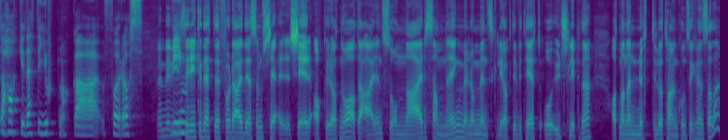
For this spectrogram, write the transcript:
da har ikke dette gjort noe for oss. Men Beviser ikke dette for deg det som skjer, akkurat nå, at det er en så nær sammenheng mellom menneskelig aktivitet og utslippene, at man er nødt til å ta en konsekvens av det?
